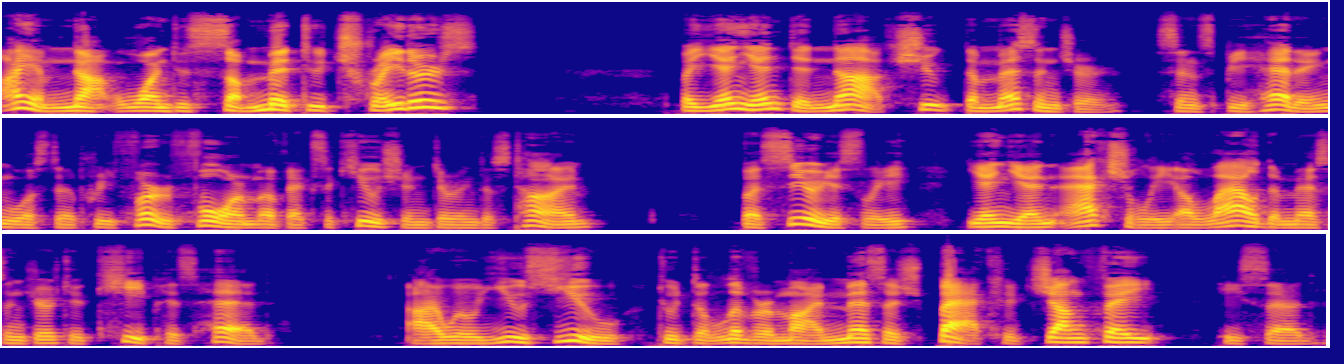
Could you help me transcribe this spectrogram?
I am not one to submit to traitors! But Yan Yan did not shoot the messenger, since beheading was the preferred form of execution during this time. But seriously, Yan Yan actually allowed the messenger to keep his head. I will use you to deliver my message back to Zhang Fei, he said.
